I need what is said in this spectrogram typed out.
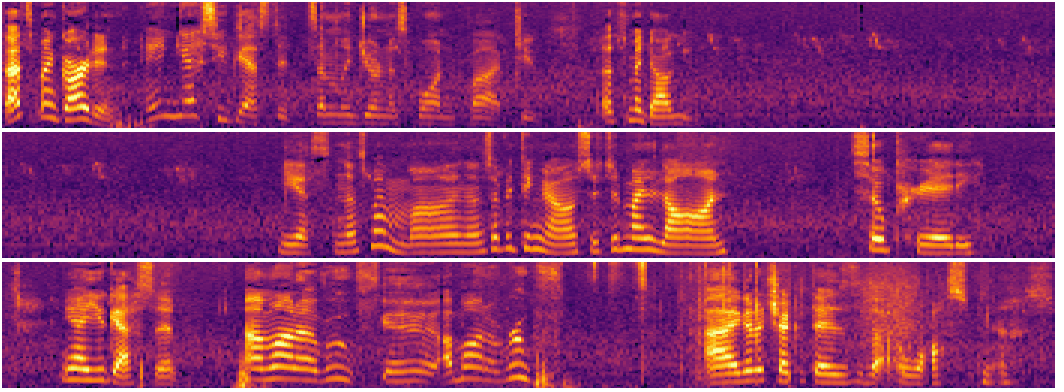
That's my garden. And yes, you guessed it. It's Emily Jonas 152. That's my doggy. Yes, and that's my mom. That's everything else. This is my lawn. So pretty. Yeah, you guessed it. I'm on a roof. Yeah, I'm on a roof. I gotta check if there's a wasp nest.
